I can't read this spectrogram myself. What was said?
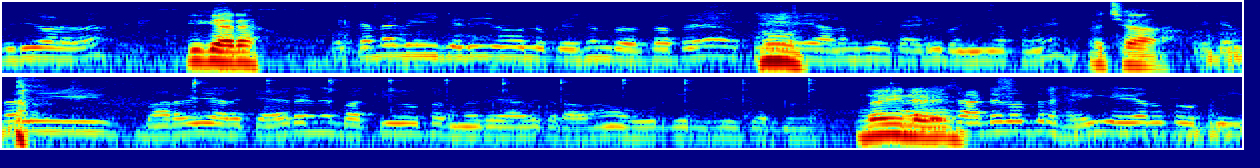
ਵੀਡੀਓ ਵਾਲੇ ਦਾ। ਕੀ ਕਹਿ ਰਿਹਾ? ਉਹ ਕਹਿੰਦਾ ਵੀ ਜਿਹੜੀ ਉਹ ਲੋਕੇਸ਼ਨ ਦੱਸਦਾ ਪਿਆ ਉੱਥੇ ਆਲਮਗੀਰ ਸਾਈਡ ਹੀ ਬਣੀ ਆਪਣੇ। ਅੱਛਾ। ਤੇ ਕਹਿੰਦਾ ਵੀ 12000 ਕਹਿ ਰਹੇ ਨੇ ਬਾਕੀ ਉਹ ਤੁਹਾਨੂੰ ਮੈਂ ਰਿਆਦ ਕਰਾ ਦਾਂ ਹੋਰ ਜੇ ਤੁਸੀਂ ਕਰਨੀ ਹੈ ਨਹੀਂ ਨਹੀਂ। ਸਾਡੇ ਤਾਂ ਉਧਰ ਹੈ ਹੀ ਹੈ ਯਾਰ ਉਹ ਤਾਂ ਉੱਡੀ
